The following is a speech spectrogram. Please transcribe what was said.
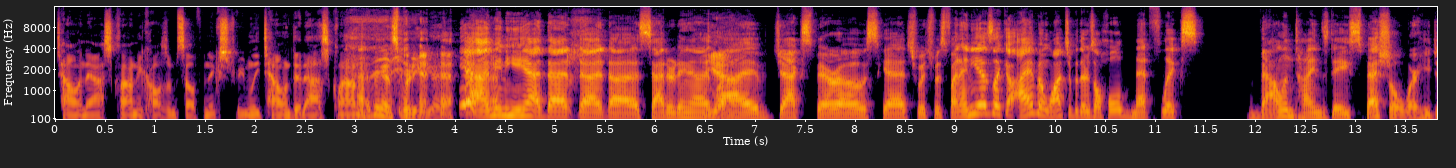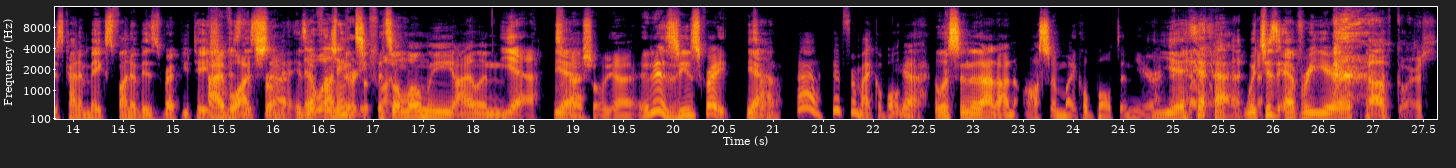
talent ass clown, he calls himself an extremely talented ass clown. I think that's pretty good. yeah, I mean, he had that that uh, Saturday Night Yeah. Live Jack Sparrow sketch, which was fun, and he has like a, I haven't watched it, but there's a whole Netflix Valentine's Day special where he just kind of makes fun of his reputation. I've as watched roman- that. Is That it funny? pretty It's, it's a. Lonely Island Yeah. Yeah. special. Yeah, it is. He's great. Yeah, So, Ah, good for Michael Bolton. yeah. Listen to that on awesome Michael Bolton year. Yeah, which is every year. of course.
